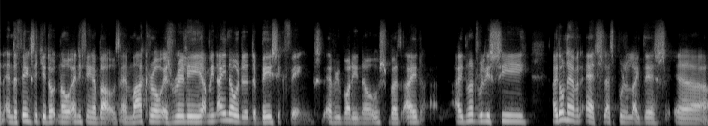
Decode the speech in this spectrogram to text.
and and the things that you don't know anything about. And macro is really. I mean, I know the the basic things everybody knows, but I I do not really see. I don't have an edge. Let's put it like this, uh,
